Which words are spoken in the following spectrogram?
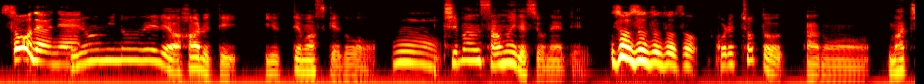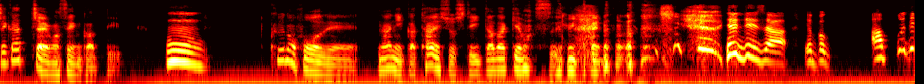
そうだよね。暦の上では春って言ってますけど、うん。一番寒いですよねっていう。そうそうそうそうそこれちょっと、あの、間違っちゃいませんかっていう。う。うん。区の方で何か対処していただけます？みたいな。だってさ、やっぱ、アップデ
